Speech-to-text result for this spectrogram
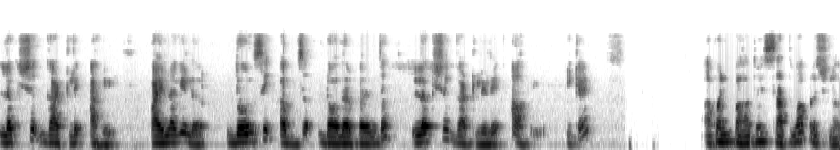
लक्ष गाठले आहे? पाहायला गेलं दोनशे अब्ज डॉलर पर्यंत लक्ष गाठलेले आहे. ठीक आहे? आपण पाहतोय सातवा प्रश्न.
